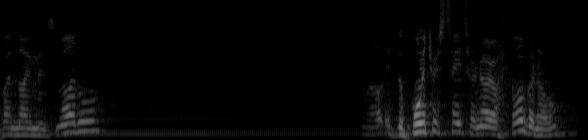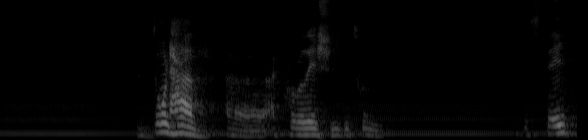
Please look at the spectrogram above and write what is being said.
von Neumann's model, well, if the pointer states are not orthogonal, you don't have correlation between the state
